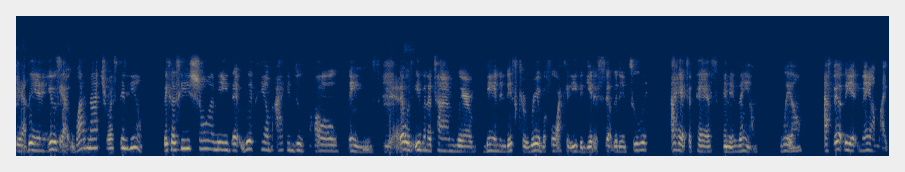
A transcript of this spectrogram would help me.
Yeah. then you was Yeah. like why not trust in him because he's showing me that with him i can do all things Yes. there was even a time where being in this career before i could even get accepted into it i had to pass an exam well i failed the exam like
